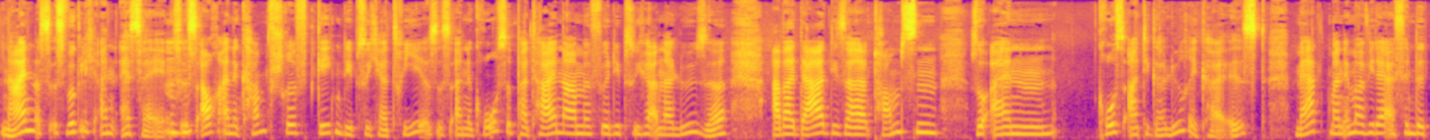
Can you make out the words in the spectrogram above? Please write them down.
Nein, es ist wirklich ein Essay. Mhm. Es ist auch eine Kampfschrift gegen die Psychiatrie. Es ist eine große Parteinahme für die Psychoanalyse. Aber da dieser Thompson so ein großartiger Lyriker ist, merkt man immer wieder, er findet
